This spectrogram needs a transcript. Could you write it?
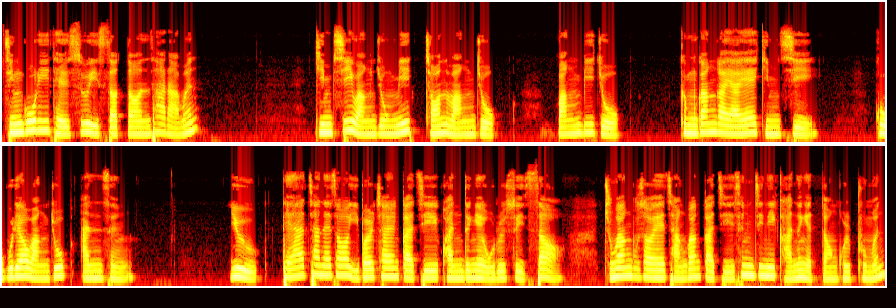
진골이 될 수 있었던 사람은 김씨 왕족 및 전 왕족, 왕비족, 금강가야의 김씨, 고구려 왕족 안승 6. 대하찬에서 이벌차연까지 관등에 오를 수 있어 중앙부서의 장관까지 승진이 가능했던 골품은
